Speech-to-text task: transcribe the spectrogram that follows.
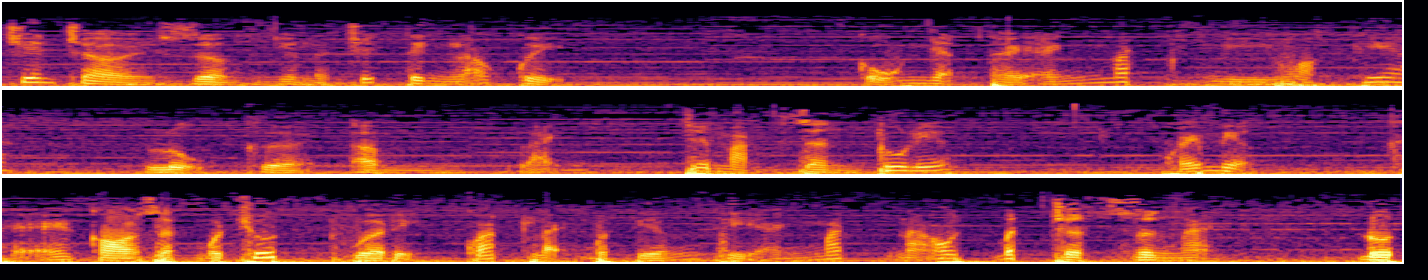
Trên trời dường như là trích tinh lão quỷ cũng nhận thấy ánh mắt nghi hoặc kia, lụ cười âm lãnh trên mặt dần thu liếm, khóe miệng khẽ co giật một chút, vừa định quát lại một tiếng thì ánh mắt não bất chợt dừng lại. Đột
